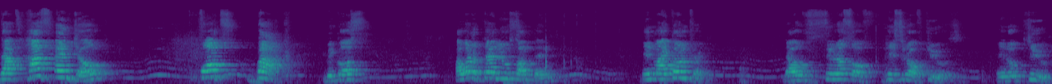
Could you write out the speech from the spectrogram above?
that has angel fought back because I want to tell you something. In my country, there was series of history of queues. You know, queue,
